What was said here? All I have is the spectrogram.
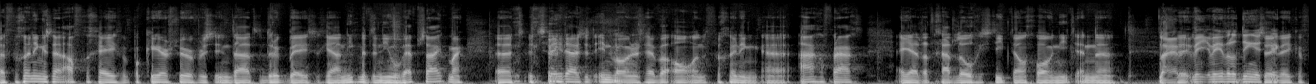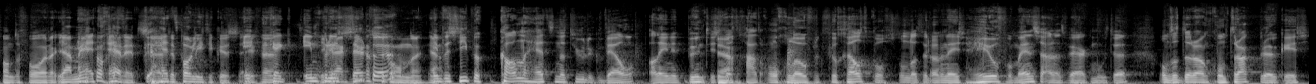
Uh, vergunningen zijn afgegeven. Parkeerservice inderdaad druk bezig. Ja, niet met een nieuwe website. Maar uh, eh, 2000 inwoners hebben al een vergunning uh, aangevraagd. En ja, dat gaat logistiek dan gewoon niet. En, nou ja, weet, weet, je wat het ding is? Twee weken van tevoren. Ja, Mirko Gerrits, de politicus. Even, kijk, in principe, seconden, ja. in principe kan het natuurlijk wel. Alleen het punt is ja. dat het gaat ongelooflijk veel geld kosten. Omdat er dan ineens heel veel mensen aan het werk moeten. Omdat er dan contractbreuk is.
